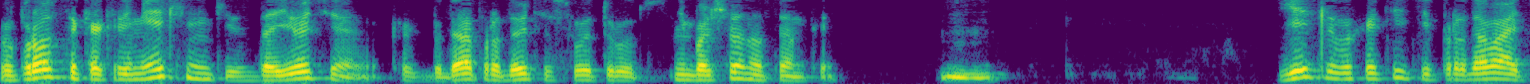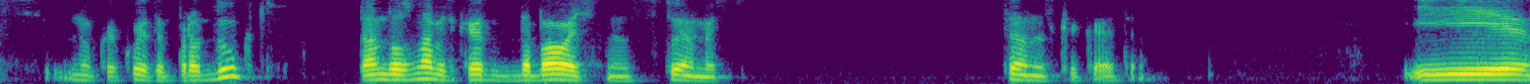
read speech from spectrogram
Вы просто как ремесленники сдаете, как бы, да, продаете свой труд с небольшой наценкой. Mm-hmm. Если вы хотите продавать, ну, какой-то продукт, там должна быть какая-то добавочная стоимость, ценность какая-то. И,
